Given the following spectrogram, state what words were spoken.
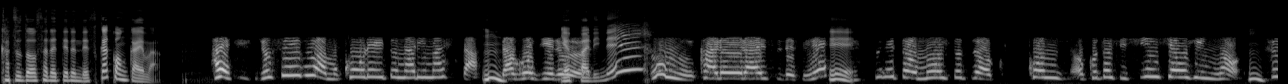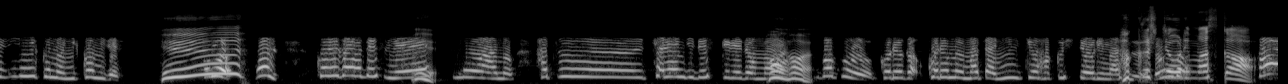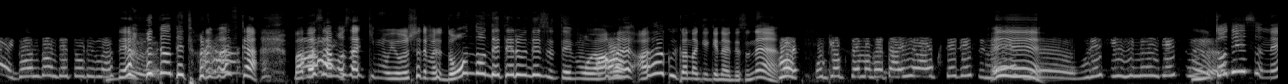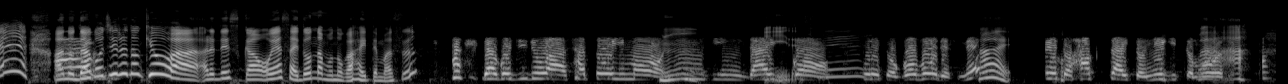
活動されてるんですか、今回は。はい、女性部はもう恒例となりました。うんラゴ汁。やっぱりね。うん、カレーライスですね。ええ。それともう一つは、今今年新商品のうん筋肉の煮込みです。うんこれがですね、えもうあの初チャレンジですけれども、はいはいすごくこれがこれもまた人気を博しております。博しておりますか。はい、どんどん出ております。で、どんどん出ておりますか。馬場さんもさっきもおっしゃってました。どんどん出てるんですって、もう、あは早く行かなきゃいけないですね。はい、お客様が大変多くてですね、ええもう嬉しい悲鳴です。本当ですね。あの、はいだご汁の今日は、あれですか、お野菜どんなものが入ってます？はい、ラゴ汁は里芋、うん人参、大根、いそれとごぼうですね。はい。それと白菜とネギともう、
